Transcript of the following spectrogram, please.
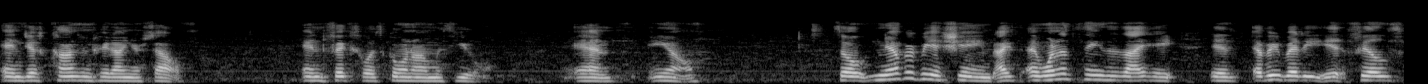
and just concentrate on yourself and fix what's going on with you. And, you know, so never be ashamed. I, and one of the things that I hate is everybody, it feels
